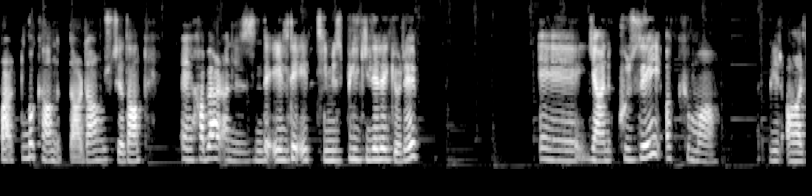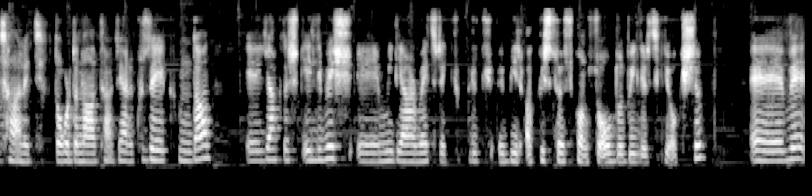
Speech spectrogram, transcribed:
farklı bakanlıklardan Rusya'dan e, haber analizinde elde ettiğimiz bilgilere göre e, yani kuzey akıma bir alternatif, doğrudan alternatif yani kuzey akımından e, yaklaşık 55 e, milyar metreküplük e, bir akış söz konusu olduğu belirtiliyor akışın. E, ve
